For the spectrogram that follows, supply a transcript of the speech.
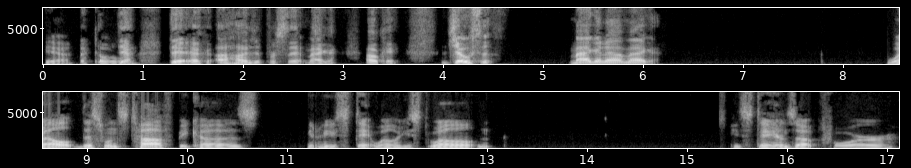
Yeah, totally. Yeah. Yeah, a hundred percent MAGA. Okay. Joseph. MAGA not MAGA. Well, this one's tough because you know he's sta- well he's well he stands up for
